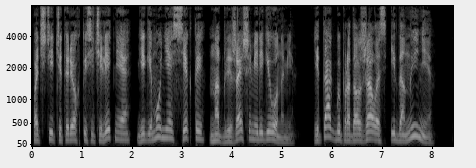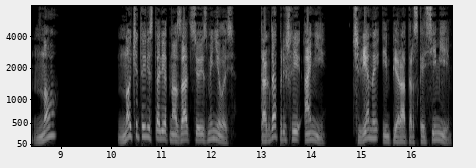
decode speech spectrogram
почти четырехтысячелетняя гегемония секты над ближайшими регионами. И так бы продолжалось и до ныне, но но 400 лет назад все изменилось. Тогда пришли они, члены императорской семьи.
